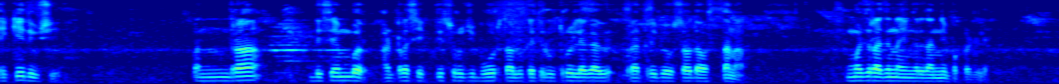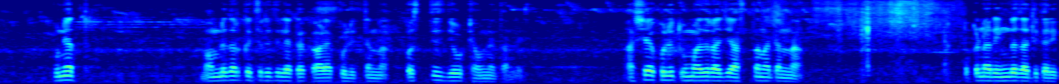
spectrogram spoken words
एके दिवशी पंधरा डिसेंबर अठराशे एकतीस रोजी भोर तालुक्यातील उतरुल्या गावी रात्री व्यवसायात असताना उमजराजांना इंग्रजांनी पकडले. पुण्यात मामलेदार कचेरीतील एका काळ्या खोलीत त्यांना पस्तीस दिवस ठेवण्यात आले. अशा खोलीत उमाजीराजे असताना त्यांना पकडणारे इंग्रज अधिकारी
